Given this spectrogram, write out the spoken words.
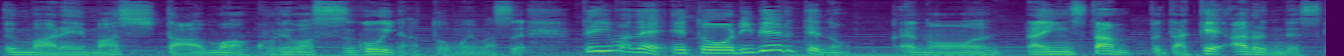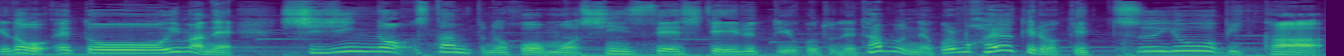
生まれました。まあ、これはすごいなと思います。で、今ね、えっ、ー、と、リベルテの、あの、LINE スタンプだけあるんですけど、えっ、ー、と、今ね、詩人のスタンプの方も申請しているっていうことで、多分ね、これも早ければ月曜日か、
